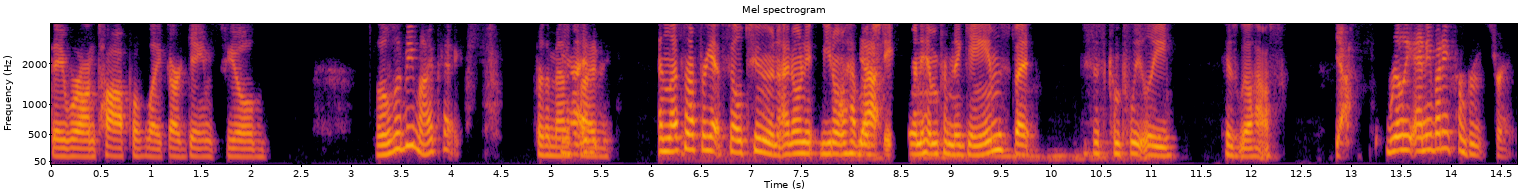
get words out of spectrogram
they were on top of like our games field. So those would be my picks for the men's Yeah, side. and- and let's not forget Phil Toon. I don't. you don't have much data on him from the games, but this is completely his wheelhouse. yes, really anybody from brute strength.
